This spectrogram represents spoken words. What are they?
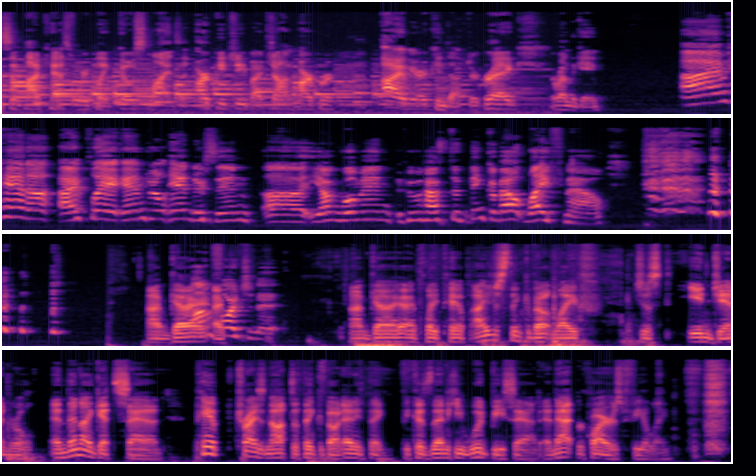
Is a podcast where we play Ghost Lines, an RPG by John Harper. I'm your conductor, Greg. I run the game. I'm Hannah. I play Andrel Anderson, a young woman who has to think about life now. I'm Guy. I, Unfortunate. I'm Guy. I play Pip. I just think about life just in general, and then I get sad. Pip tries not to think about anything because then he would be sad, and that requires feeling.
